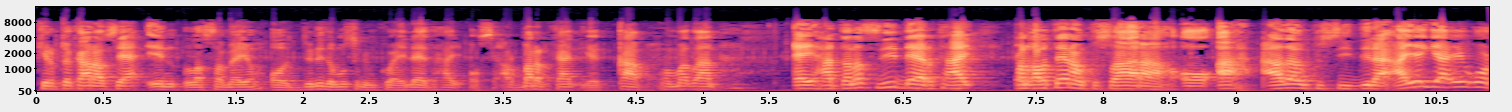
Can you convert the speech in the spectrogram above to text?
criptocurrency in la sameeyo oo dunida muslimku ay leedahay oo sicir bararkan iyo qaab xumadan ay haddana sii dheer tahay cunqabateenaan ku saaraa oo ah adaan ku sii dilaa ayagii ayagoo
